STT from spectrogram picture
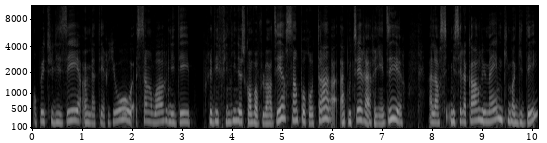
on peut utiliser un matériau sans avoir une idée prédéfinie de ce qu'on va vouloir dire, sans pour autant aboutir à rien dire. Alors, mais c'est le corps lui-même qui m'a guidée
